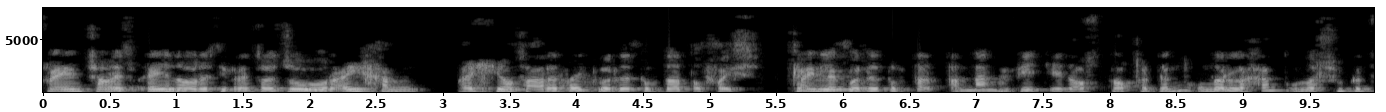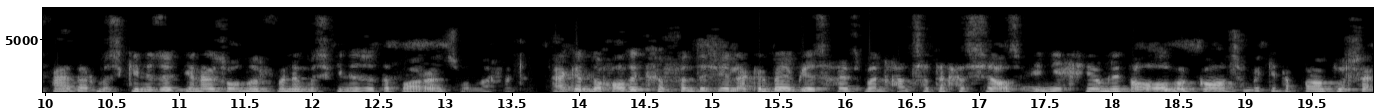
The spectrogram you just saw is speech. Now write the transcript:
franchise eienaar is, die franchisor, hy gaan hy gee ons harde tyd oor dit of dat of hy's kleinlik oor dit of dat dan dan weet jy daar's dalk 'n ding onderliggend ondersoek dit verder. Miskien is dit eenhou se ondervinding miskien is dit 'n paar ins ondervinding ek het nog altyd gevind as jy lekker by 'n besigheidsman gaan sit en gesels en jy gee hom net 'n halwe kans om 'n bietjie te praat oor sy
